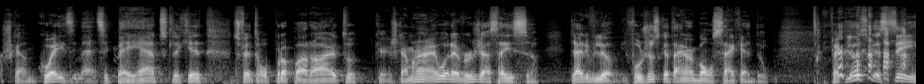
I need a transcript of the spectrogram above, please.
Je suis comme quoi? Il dit, man, c'est payant, tout le kit. Tu fais ton propre horaire, tout. Je suis comme, Hein, whatever, j'essaye ça. J'arrive là. Il faut juste que tu aies un bon sac à dos. Fait que là, ce que c'est,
